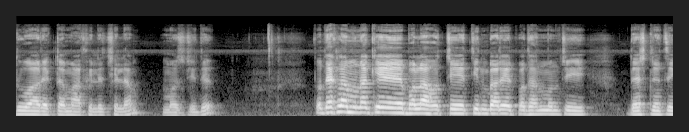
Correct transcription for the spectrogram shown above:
দুয়ার একটা মাহফিলে ছিলাম মসজিদে। তো দেখলাম ওনাকে বলা হচ্ছে তিনবারের প্রধানমন্ত্রী দেশনেত্রী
